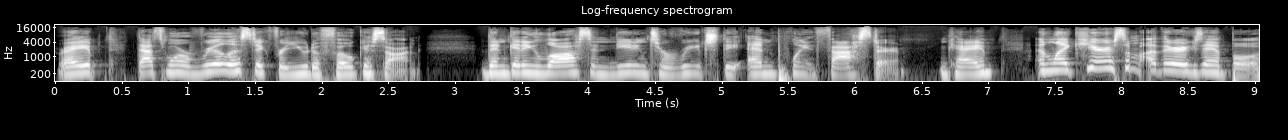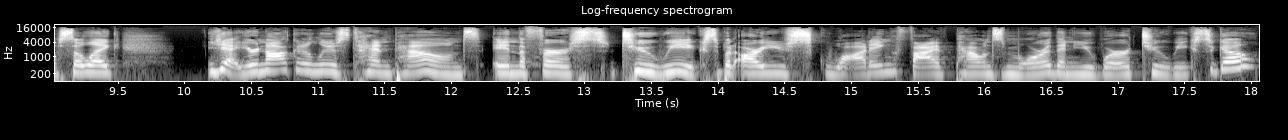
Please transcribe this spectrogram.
right? That's more realistic for you to focus on than getting lost and needing to reach the end point faster. Okay. And like, here are some other examples. So, like, yeah, you're not going to lose 10 pounds in the first two weeks, but are you squatting five pounds more than you were two weeks ago?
